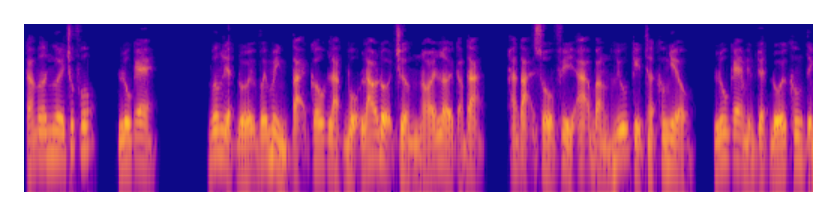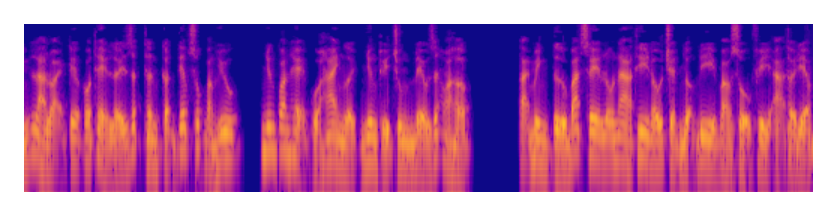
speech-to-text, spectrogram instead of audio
Cảm ơn ngươi chúc phúc, luke vương liệt đối với mình tại câu lạc bộ lao đội trưởng nói lời cảm tạ hắn tại sổ phỉ ạ bằng hữu kỳ thật không nhiều luke mình tuyệt đối không tính là loại kia có thể lấy rất thân cận tiếp xúc bằng hữu nhưng quan hệ của hai người nhưng thủy chung đều rất hòa hợp. Tại mình từ barcelona thi đấu chuyển nhượng đi vào sổ phỉ ạ thời điểm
